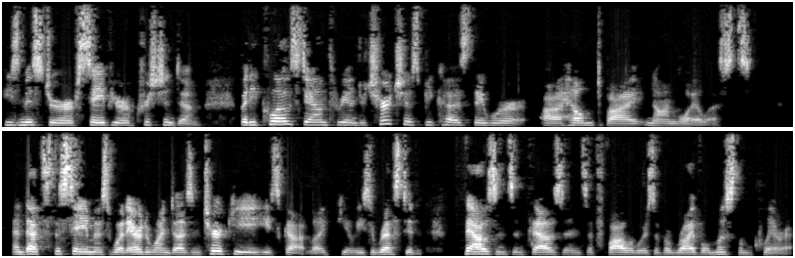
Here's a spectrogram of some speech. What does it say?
He's Mr. Savior of Christendom. But he closed down 300 churches because they were uh, helmed by non loyalists. And that's the same as what Erdogan does in Turkey. He's got like, you know, he's arrested thousands and thousands of followers of a rival Muslim cleric.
